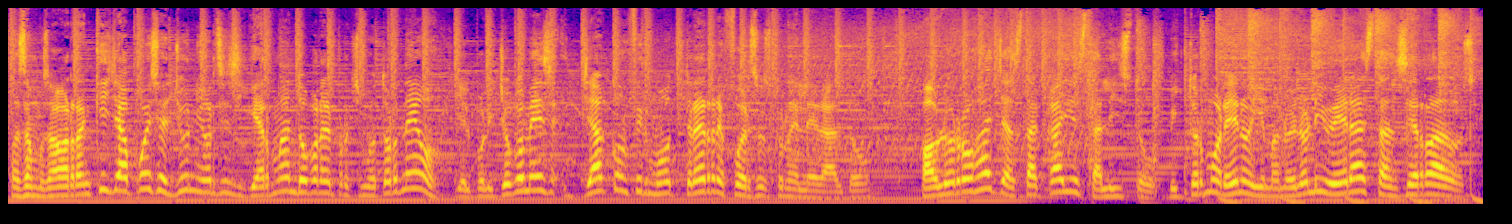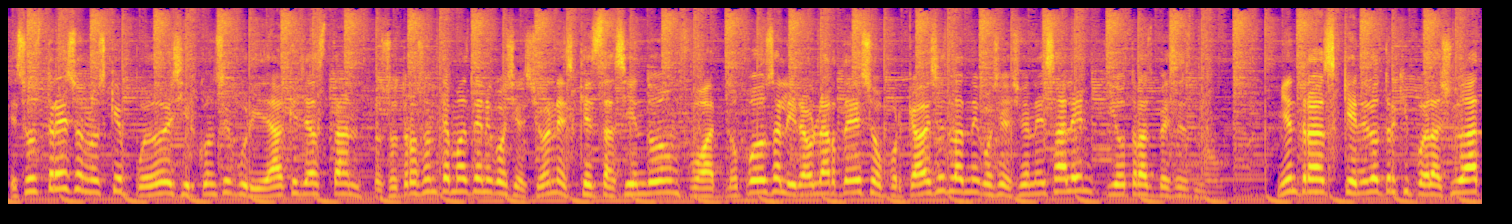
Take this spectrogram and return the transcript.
Pasamos a Barranquilla, pues el Junior se sigue armando para el próximo torneo y el Bolillo Gómez ya confirmó tres refuerzos con el Heraldo. Pablo Rojas ya está acá y está listo. Víctor Moreno y Emanuel Olivera están cerrados. Esos tres son los que puedo decir con seguridad que ya están. Los otros son temas de negociaciones que está haciendo Don Fuad. No puedo salir a hablar de eso porque a veces las negociaciones salen y otras veces no. Mientras que en el otro equipo de la ciudad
